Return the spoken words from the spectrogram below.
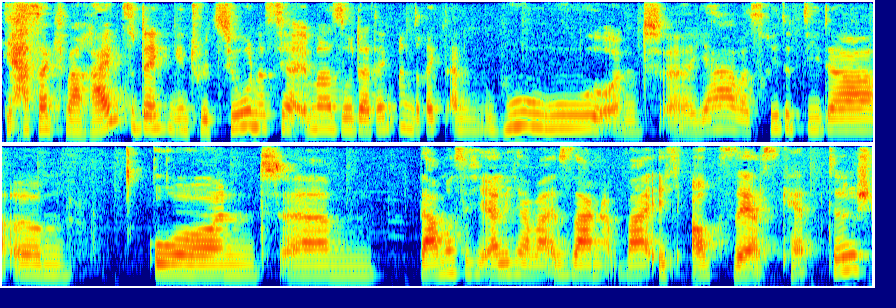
ja, sag ich mal, reinzudenken. Intuition ist ja immer so, da denkt man direkt an Wuhu und äh, ja, was redet die da? Ähm, und ähm, da muss ich ehrlicherweise sagen, war ich auch sehr skeptisch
